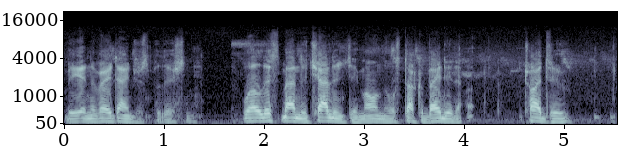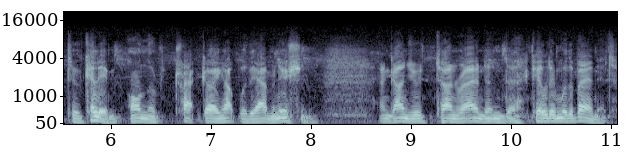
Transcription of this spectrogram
be in, a very dangerous position. Well, this man had challenged him on, or stuck a bayonet, tried to, to kill him on the track going up with the ammunition and Ganju turned around and uh, killed him with a bayonet.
